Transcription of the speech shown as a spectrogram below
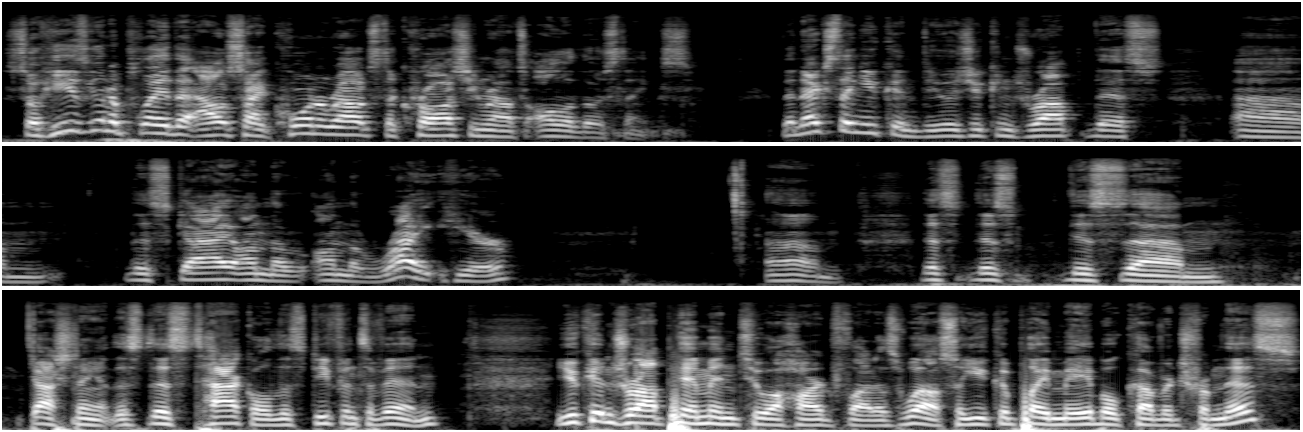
So he's going to play the outside corner routes, the crossing routes, all of those things. The next thing you can do is you can drop this um, this guy on the on the right here, um, this this this um, gosh dang it, this this tackle, this defensive end, you can drop him into a hard flat as well. So you could play Mable coverage from this.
